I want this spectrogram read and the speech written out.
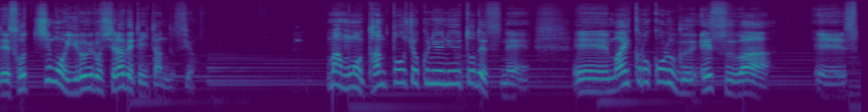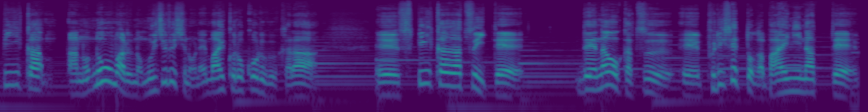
でそっちもいろいろ調べていたんですよ。まあもう担当職入に言うとですね、えーマイクロコルグ S は、えースピーカーあのノーマルの無印のねマイクロコルグから、えースピーカーがついてでなおかつ、えープリセットが倍になって、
